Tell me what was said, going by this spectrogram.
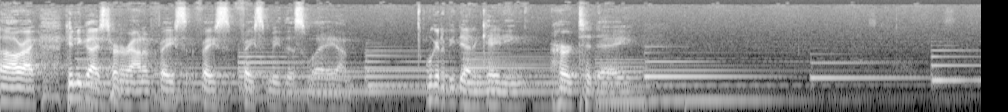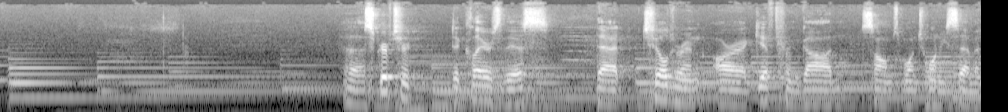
All right. Can you guys turn around and face face face me this way? Um, we're going to be dedicating her today. Uh, scripture declares this that children are a gift from God. Psalms 127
